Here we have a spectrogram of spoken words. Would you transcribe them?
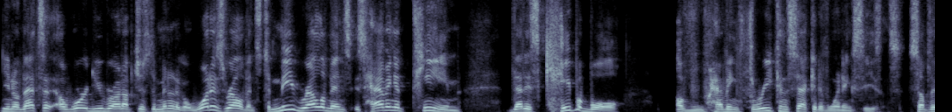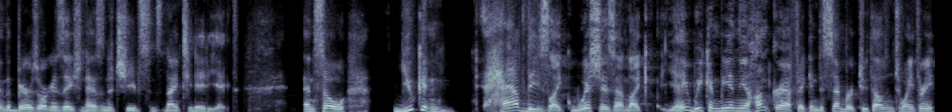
you know, that's a, a word you brought up just a minute ago. What is relevance? To me, relevance is having a team that is capable of having three consecutive winning seasons, something the Bears organization hasn't achieved since 1988. And so you can have these like wishes and like, hey, we can be in the hunt graphic in December 2023.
